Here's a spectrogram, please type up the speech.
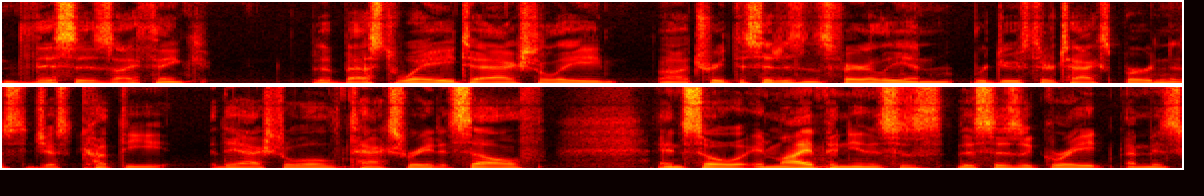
this is, I think, the best way to actually uh, treat the citizens fairly and reduce their tax burden is to just cut the the actual tax rate itself. And so, in my opinion, this is this is a great. I mean, it's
